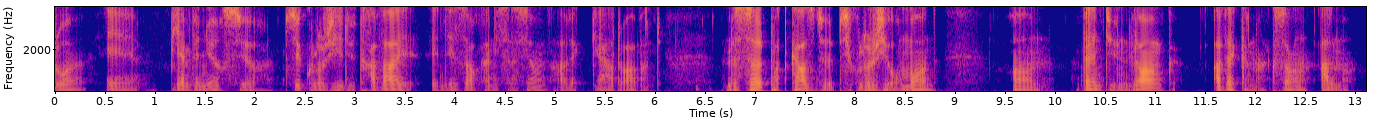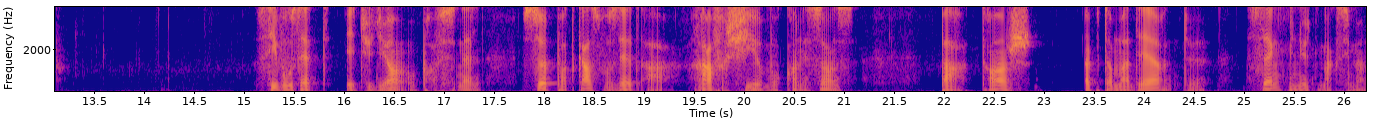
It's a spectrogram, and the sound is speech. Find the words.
Bonjour et bienvenue sur Psychologie du travail et des organisations avec Gerhard Orband, le seul podcast de psychologie au monde en 21 langues avec un accent allemand. Si vous êtes étudiant ou professionnel, ce podcast vous aide à rafraîchir vos connaissances par tranche hebdomadaire de 5 minutes maximum.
